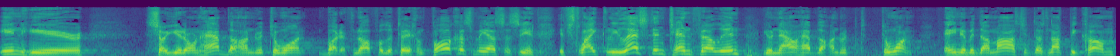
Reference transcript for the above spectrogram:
in here. So you don't have the hundred to one. But if not for the techen pachas meyasasin, if slightly less than ten fell in, you now have the hundred to one. It does not become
